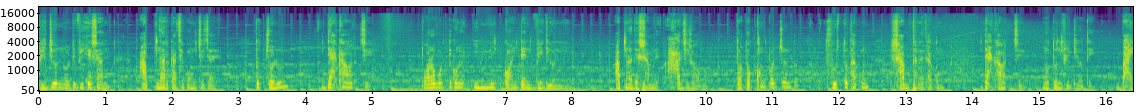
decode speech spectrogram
ভিডিওর নোটিফিকেশান আপনার কাছে পৌঁছে যায়। তো চলুন, দেখা হচ্ছে। পরবর্তী কোনো ইউনিক কন্টেন্ট ভিডিও নিয়ে আপনাদের সামনে হাজির হব। ততক্ষণ পর্যন্ত সুস্থ থাকুন, সাবধানে থাকুন। দেখা হচ্ছে নতুন ভিডিওতে বাই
